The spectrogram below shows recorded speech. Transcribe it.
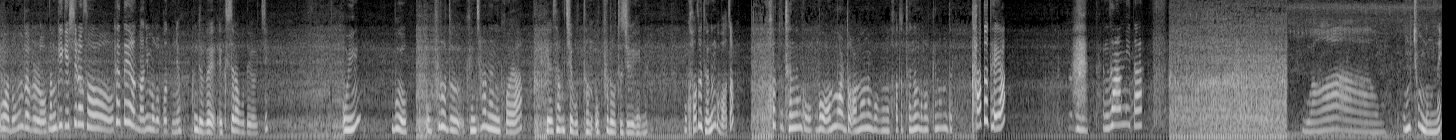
우와, 너무 배불러. 남기기 싫어서 최대한 많이 먹었거든요. 근데 왜 X라고 되어 있지? 오잉? 뭐야? 오프로드 괜찮은 거야? 예상치 못한 오프로드 주행이네. 어, 가도 되는 거 맞아? 가도 되는 거, 뭐 아무 말도 안 하는 거 보면 가도 되는 거 같긴 한데. 가도 돼요? 감사합니다. 와우. 엄청 높네?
